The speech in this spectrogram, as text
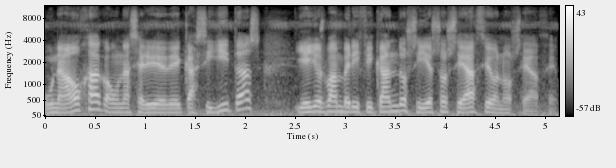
una hoja con una serie de casillitas y ellos van verificando si eso se hace o no se hace.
